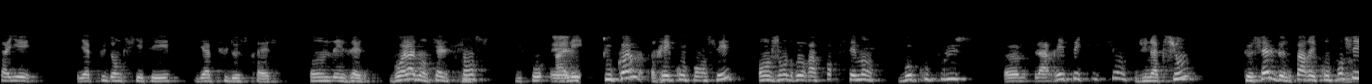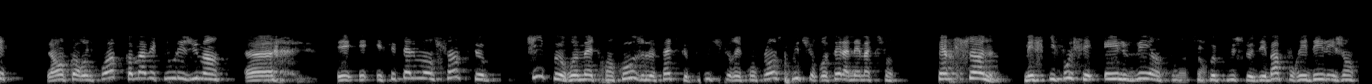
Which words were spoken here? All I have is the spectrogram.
Ça y est, il n'y a plus d'anxiété, il n'y a plus de stress, on les aide. Voilà dans quel sens il faut aller. Tout comme récompenser engendrera forcément beaucoup plus euh, la répétition d'une action que celle de ne pas récompenser. Là encore une fois, comme avec nous les humains. Euh, et, c'est tellement simple que qui peut remettre en cause le fait que plus tu récompenses, plus tu refais la même action? Personne. Mais ce qu'il faut, c'est élever un tout petit peu plus le débat pour aider les gens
